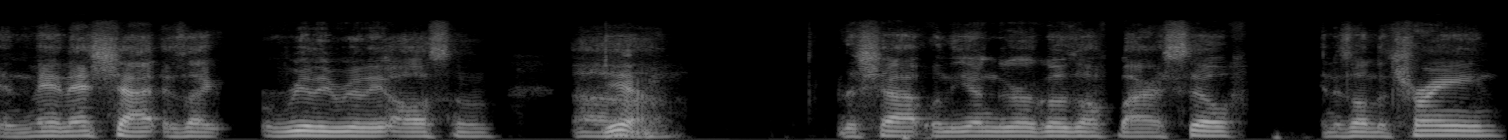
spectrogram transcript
and man, that shot is like really really awesome. Uh, yeah, the shot when the young girl goes off by herself and is on the train,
